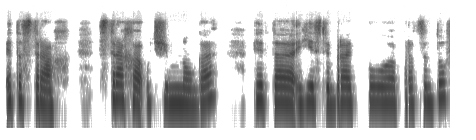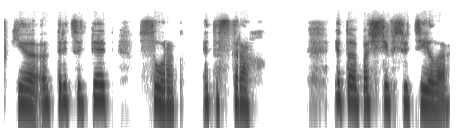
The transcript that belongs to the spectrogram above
Это страх. Страха очень много. Это, если брать по процентовке, 35-40. Это страх. Это почти все тело.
